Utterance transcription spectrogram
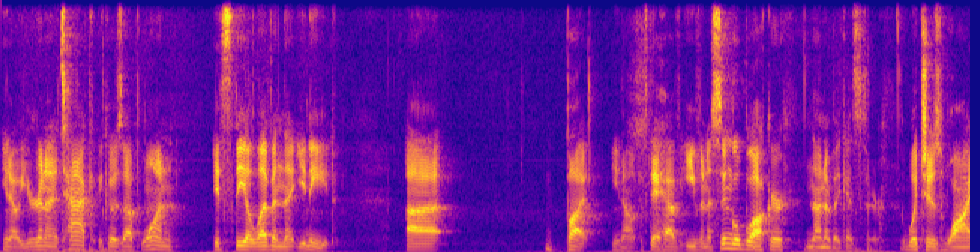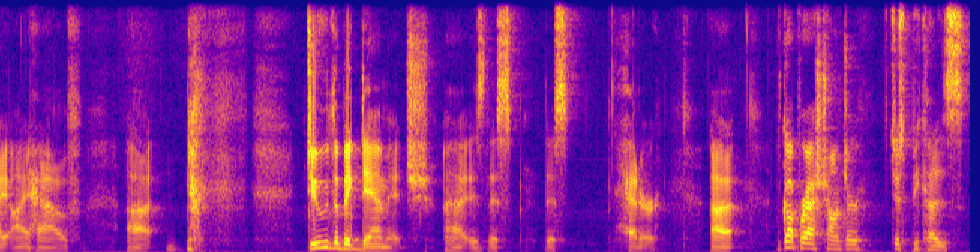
you know, you're going to attack, it goes up one, it's the 11 that you need. Uh, but, you know, if they have even a single blocker, none of it gets through, which is why I have uh, do the big damage uh, is this this header. Uh, I've got Brash Taunter just because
